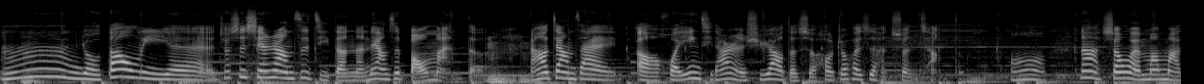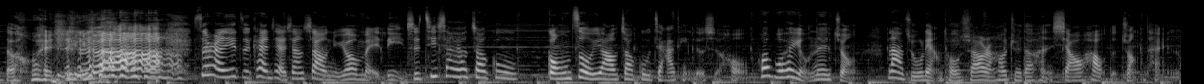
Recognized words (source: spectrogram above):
嗯，有道理耶，就是先让自己的能量是饱满的，嗯，然后这样在呃回应其他人需要的时候，就会是很顺畅的。哦。那身为妈妈的慧玲，虽然一直看起来像少女又美丽，实际上要照顾工作又要照顾家庭的时候，会不会有那种蜡烛两头烧，然后觉得很消耗的状态呢？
